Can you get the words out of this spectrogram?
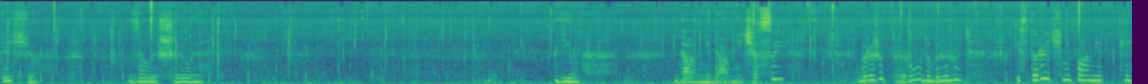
те, що залишили їм давні-давні часи, бережуть природу, бережуть історичні пам'ятки.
